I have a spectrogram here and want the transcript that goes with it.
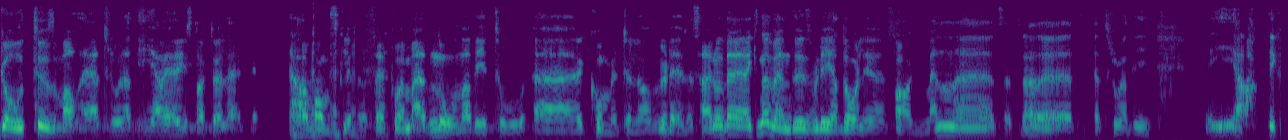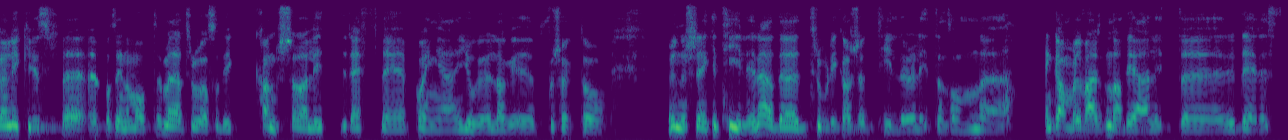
go to som alle. Jeg tror at de er høyst aktuelle jeg har vanskelig for å se for meg at noen av de to eh, kommer til å vurderes her. Og Det er ikke nødvendigvis fordi de er dårlige fagmenn eh, etc. Jeg, tror at de, ja, de kan lykkes eh, på sine måter, men jeg tror også de kanskje da litt ref det poenget jeg forsøkte å understreke tidligere. Det tror de kanskje tilhører litt en sånn eh, en gammel verden. da, de er litt eh, Deres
